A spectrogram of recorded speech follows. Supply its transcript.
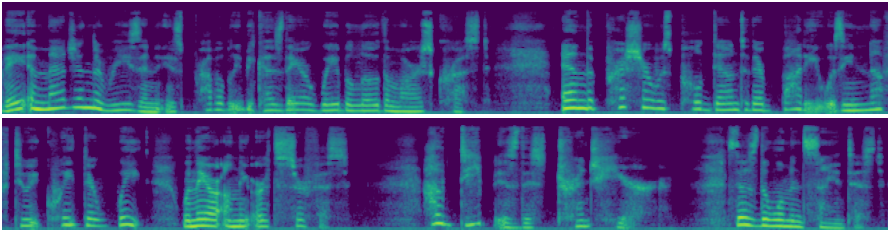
They imagine the reason is probably because they are way below the Mars crust, and the pressure was pulled down to their body was enough to equate their weight when they are on the Earth's surface. How deep is this trench here? Says the woman scientist.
